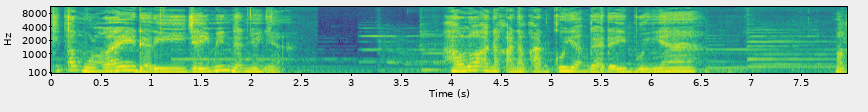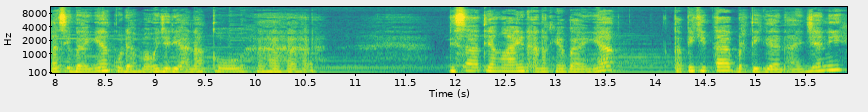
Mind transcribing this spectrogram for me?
Kita mulai dari Jaemin dan Nyonya. Halo anak-anakanku yang gak ada ibunya, Makasih banyak udah mau jadi anakku. Di saat yang lain anaknya banyak, tapi kita bertigaan aja nih.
